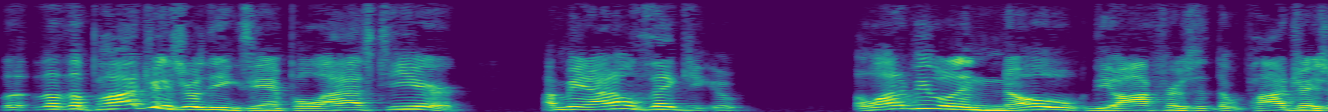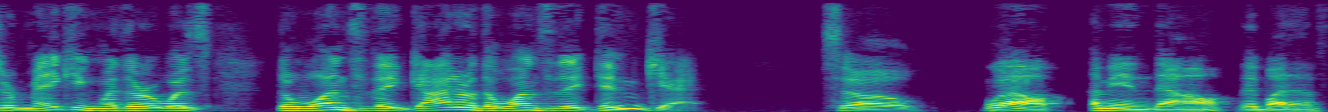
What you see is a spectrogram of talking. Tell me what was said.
the, the Padres were the example last year I mean, I don't think you, a lot of people didn't know the offers that the Padres are making, whether it was the ones that they got or the ones that they didn't get. So, well, I mean, now they might have.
